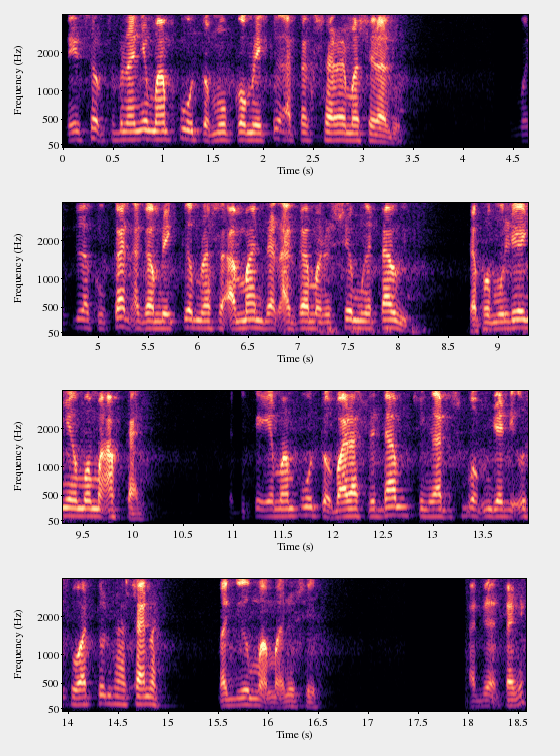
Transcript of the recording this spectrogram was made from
Yusuf sebenarnya mampu untuk mengukur mereka atas kesalahan masa lalu. Semua itu dilakukan agar mereka merasa aman dan agar manusia mengetahui dan pemulianya memaafkan. Ketika ia mampu untuk balas dendam sehingga tersebut menjadi uswatun hasanah bagi umat manusia. Ada nak tanya?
